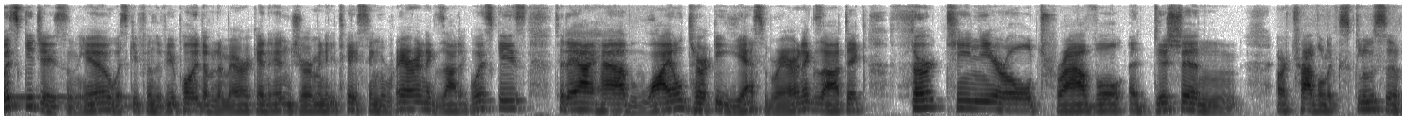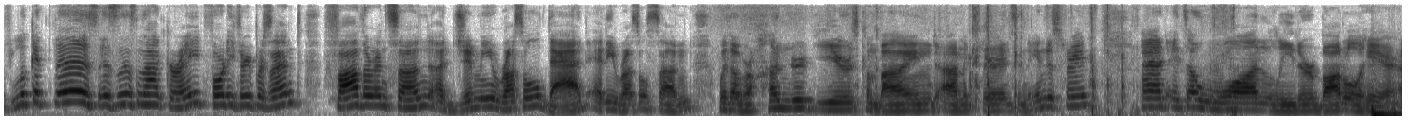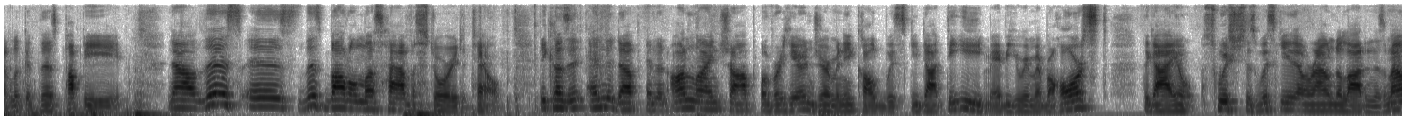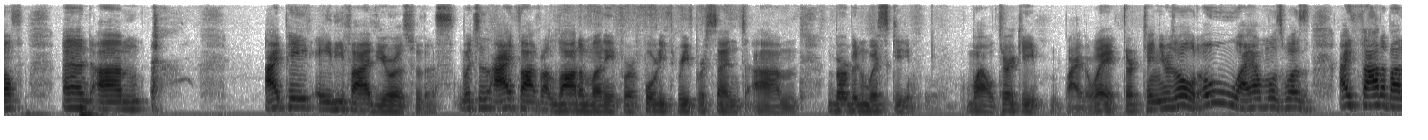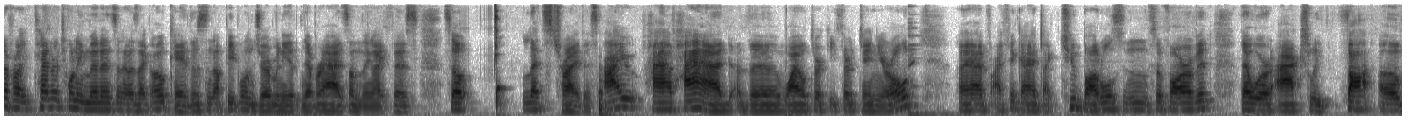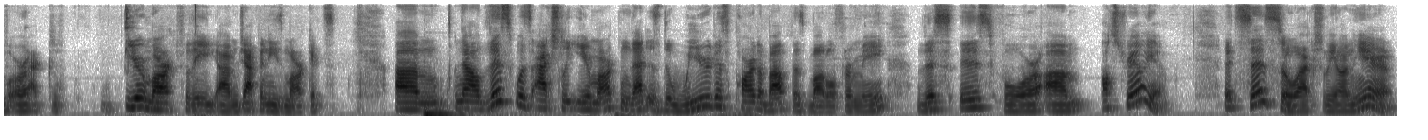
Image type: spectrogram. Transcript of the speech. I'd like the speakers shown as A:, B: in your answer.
A: Whisky Jason here, whiskey from the viewpoint of an American in Germany tasting rare and exotic whiskeys. Today I have Wild Turkey, yes, rare and exotic, 13 year old travel edition or travel exclusive. Look at this. Is this not great? 43%. Father and son, a Jimmy Russell, dad, Eddie Russell, son, with over 100 years combined um, experience in the industry. And it's a one liter bottle here. Look at this puppy. Now this is this bottle must have a story to tell because it ended up in an online shop over here in Germany called whisky.de. Maybe you remember Horst, the guy who swished his whiskey around a lot in his mouth. And um, I paid 85 euros for this, which is, I thought, a lot of money for a 43% um, bourbon whiskey. Wild Turkey, by the way, 13 years old. Oh, I almost was. I thought about it for like 10 or 20 minutes and I was like, okay, there's enough people in Germany that never had something like this. So let's try this. I have had the Wild Turkey 13 year old. I have, I think I had like two bottles in so far of it that were actually thought of or earmarked for the um, Japanese markets. Um, now, this was actually earmarked, and that is the weirdest part about this bottle for me. This is for um, Australia. It says so actually on here.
